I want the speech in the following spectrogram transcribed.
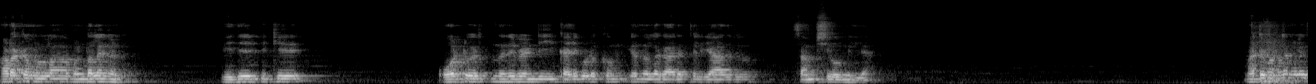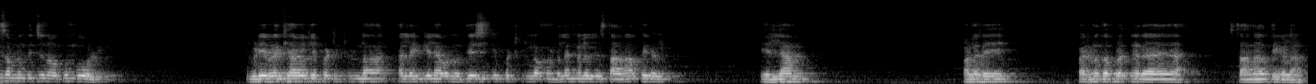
അടക്കമുള്ള മണ്ഡലങ്ങൾ ബി ജെ പിക്ക് വോട്ട് വരുത്തുന്നതിന് വേണ്ടി കൈകൊടുക്കും എന്നുള്ള കാര്യത്തിൽ യാതൊരു സംശയവുമില്ല. മറ്റ് മണ്ഡലങ്ങളെ സംബന്ധിച്ച് നോക്കുമ്പോൾ ഇവിടെ പ്രഖ്യാപിക്കപ്പെട്ടിട്ടുള്ള അല്ലെങ്കിൽ അവർ നിർദ്ദേശിക്കപ്പെട്ടിട്ടുള്ള മണ്ഡലങ്ങളിലെ സ്ഥാനാർത്ഥികൾ എല്ലാം വളരെ പരിണതപ്രജ്ഞരായ സ്ഥാനാർത്ഥികളാണ്.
